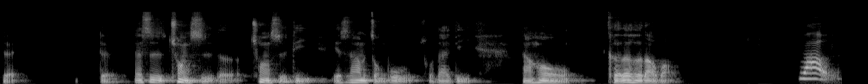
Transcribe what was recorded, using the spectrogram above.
对，对，那是创始的创始地，也是他们总部所在地。然后可乐喝到饱，哇哦，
